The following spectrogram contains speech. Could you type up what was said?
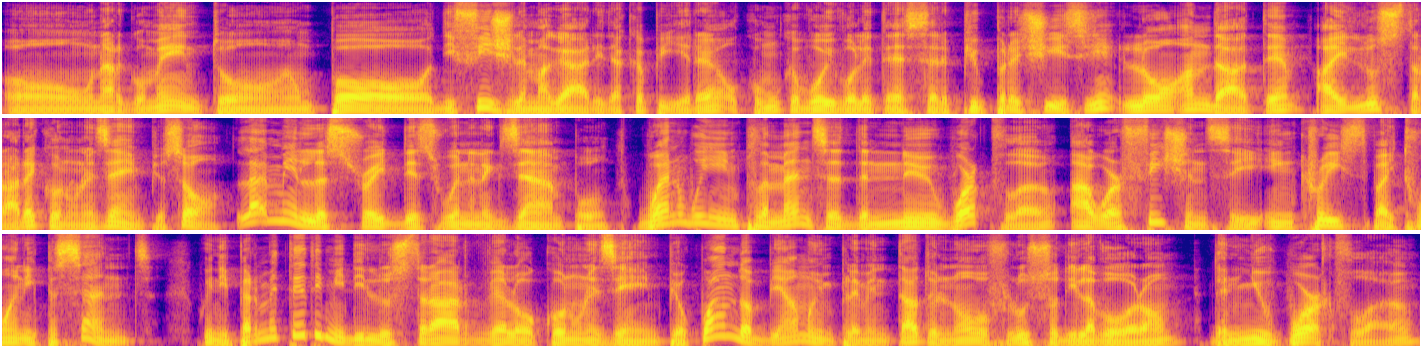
o un argomento è un po' difficile magari da capire o comunque voi volete essere più precisi, lo andate a illustrare con un esempio. So, let me illustrate this with an example. When we implemented the new workflow, our efficiency increased by 20%. Quindi permettetemi di illustrarvelo con un esempio. Quando abbiamo implementato il nuovo flusso di lavoro, the new workflow,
